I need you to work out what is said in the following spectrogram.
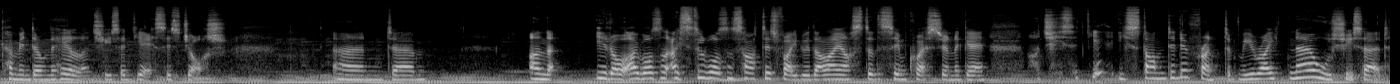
coming down the hill? And she said, Yes, it's Josh. And, um, and, you know, I wasn't, I still wasn't satisfied with that. I asked her the same question again. And she said, Yeah, he's standing in front of me right now, she said.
